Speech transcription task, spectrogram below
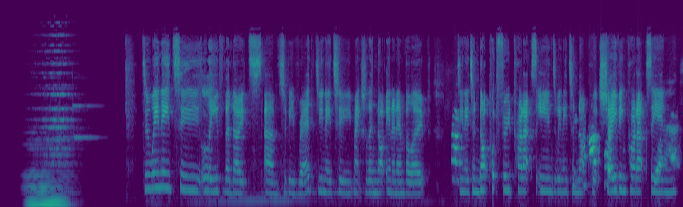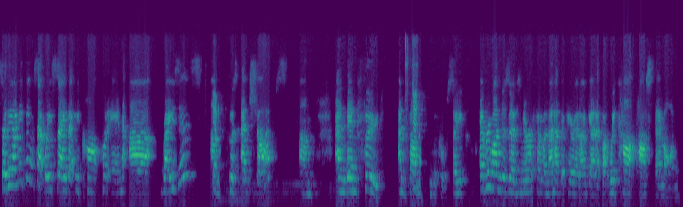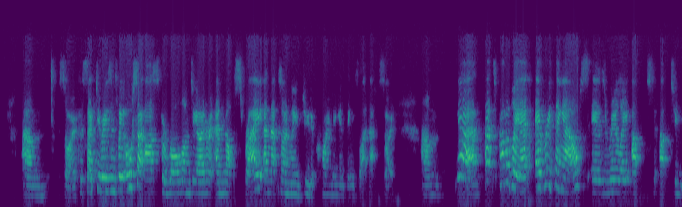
Do we need to leave the notes um, to be read? Do you need to make sure they're not in an envelope? Do you need to not put food products in? Do we need to You not put put- shaving products in? Yeah. So the only things that we say that you can't put in are razors um, because- and sharps, um, and then food and pharmaceuticals. So you, everyone deserves Nurofen when they have their period. I get it, but we can't pass them on. Um, so for safety reasons, we also ask for roll-on deodorant and not spray, and that's only due to combing and things like that. So um, yeah, that's probably it. Everything else is really up to, up to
